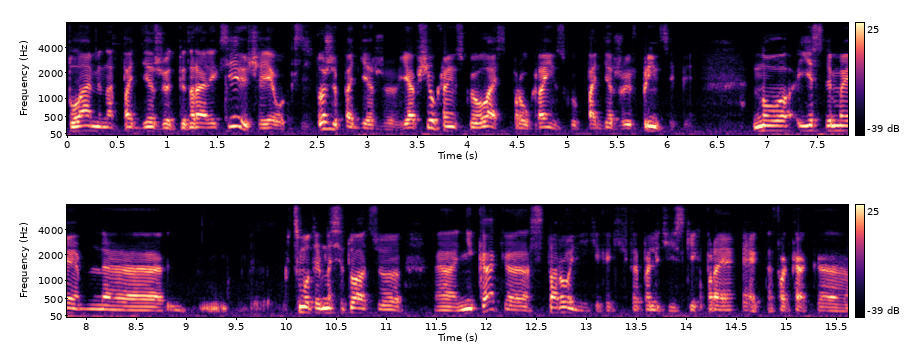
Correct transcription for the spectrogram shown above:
пламенно поддерживает Петра Алексеевича, я его, кстати, тоже поддерживаю. Я вообще украинскую власть, проукраинскую поддерживаю в принципе. Но если мы э, смотрим на ситуацию э, не как э, сторонники каких-то политических проектов, а как э,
